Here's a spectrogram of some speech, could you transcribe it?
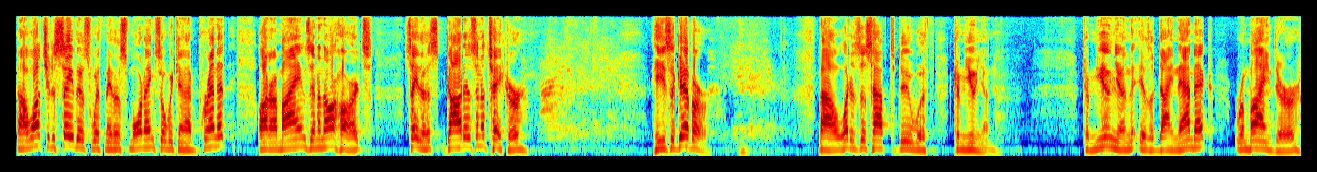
Now, I want you to say this with me this morning so we can imprint it on our minds and in our hearts. Say this God isn't a taker, He's a giver. Now, what does this have to do with communion? Communion is a dynamic reminder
